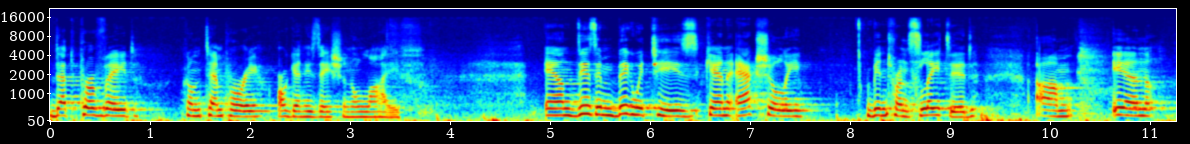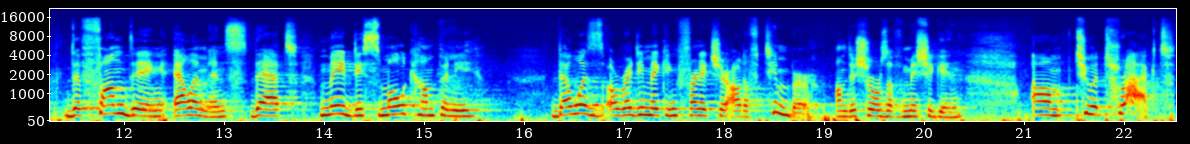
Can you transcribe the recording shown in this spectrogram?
that pervade contemporary organizational life? And these ambiguities can actually be translated um, in the funding elements that made this small company that was already making furniture out of timber on the shores of Michigan um, to attract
